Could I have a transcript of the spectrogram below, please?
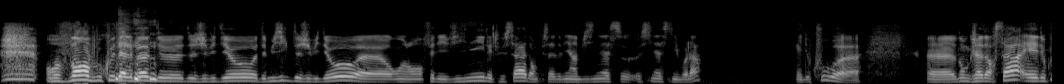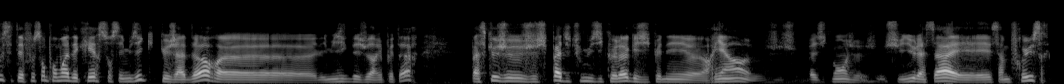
on vend beaucoup d'albums de, jeux vidéo, de musique de jeux vidéo, euh, on, on, fait des vinyles et tout ça, donc ça devient un business aussi à ce niveau-là. Et du coup, euh, euh, donc j'adore ça. Et du coup, c'était frustrant pour moi d'écrire sur ces musiques que j'adore, euh, les musiques des jeux Harry Potter, parce que je ne suis pas du tout musicologue et j'y connais rien. basiquement, je, suis nul à ça et ça me frustre.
